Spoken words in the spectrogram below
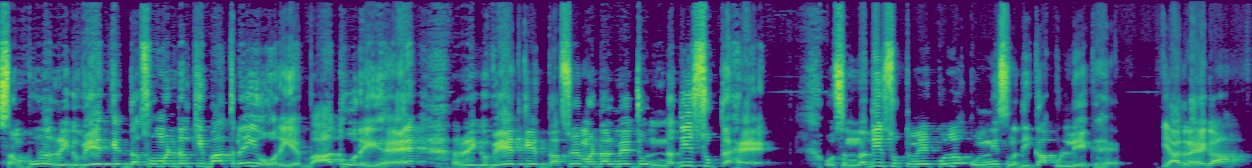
संपूर्ण ऋग्वेद के दसवें मंडल की बात नहीं हो रही है। बात हो रही है, ऋग्वेद के दसवें मंडल में जो नदी सूक्त है, उस नदी सूक्त में कुल 19 नदी का उल्लेख है। याद रहेगा?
